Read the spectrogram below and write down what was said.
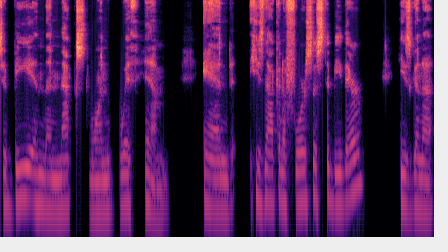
to be in the next one with Him. And He's not going to force us to be there. He's going to,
